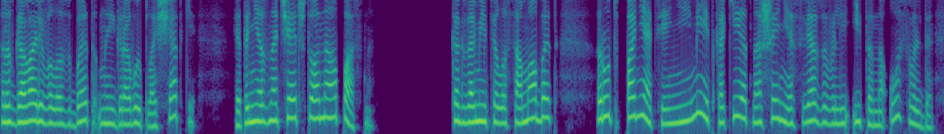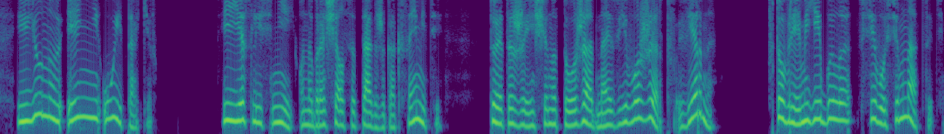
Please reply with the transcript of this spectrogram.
разговаривала с Бет на игровой площадке, это не означает, что она опасна. Как заметила сама Бет, Рут понятия не имеет, какие отношения связывали Итана Освальда и юную Энни Уитакер. И если с ней он обращался так же, как с Эмити, то эта женщина тоже одна из его жертв, верно? В то время ей было всего семнадцать.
